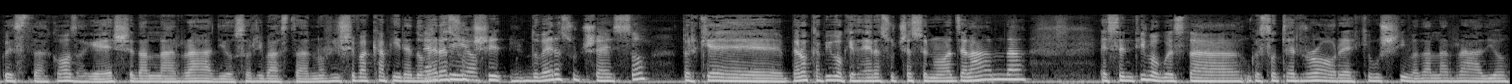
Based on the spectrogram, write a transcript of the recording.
questa cosa che esce dalla radio, sono rimasta, non riuscivo a capire dove era, succe- dove era successo, perché però capivo che era successo in Nuova Zelanda e sentivo questa- questo terrore che usciva dalla radio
